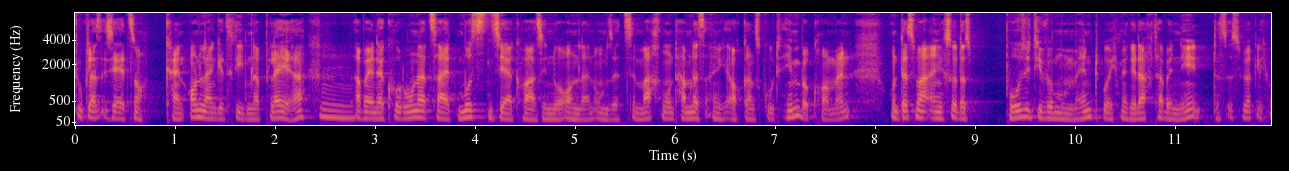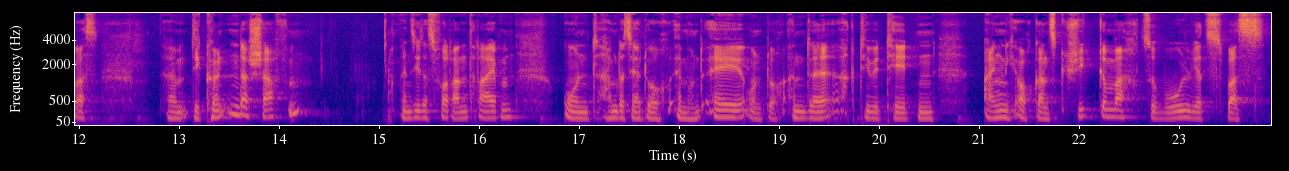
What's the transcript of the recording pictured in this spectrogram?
Douglas ist ja jetzt noch kein online getriebener Player, mhm. aber in der Corona-Zeit mussten sie ja quasi nur Online-Umsätze machen und haben das eigentlich auch ganz gut hinbekommen. Und das war eigentlich so das positive Moment, wo ich mir gedacht habe, nee, das ist wirklich was. Ähm, die könnten das schaffen, wenn sie das vorantreiben und haben das ja durch MA und durch andere Aktivitäten eigentlich auch ganz geschickt gemacht, sowohl jetzt was,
